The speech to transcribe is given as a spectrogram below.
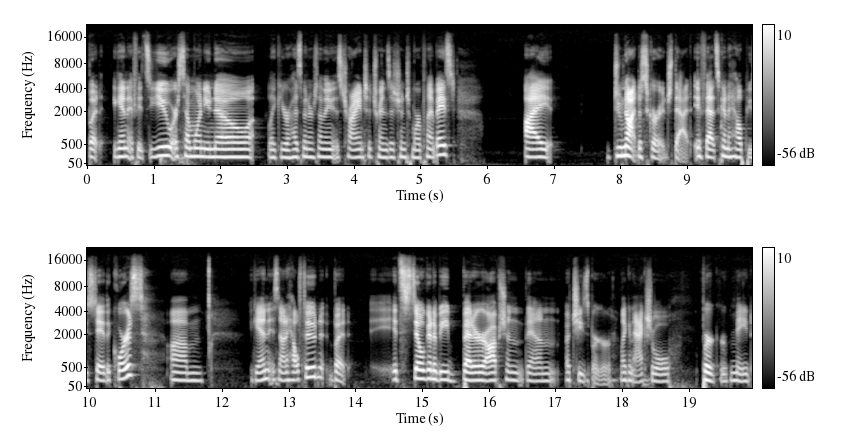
But again, if it's you or someone you know, like your husband or something is trying to transition to more plant based, I do not discourage that if that's going to help you stay the course. Um, again, it's not a health food, but it's still going to be better option than a cheeseburger, like an actual burger made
